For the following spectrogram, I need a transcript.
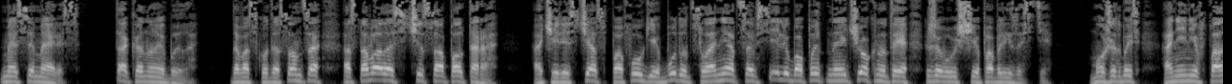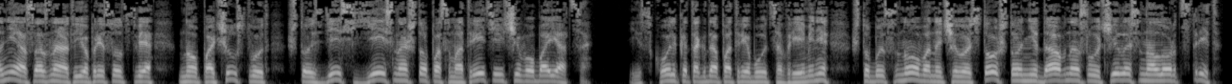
Месси Мэрис. Так оно и было. До восхода солнца оставалось часа полтора, а через час по фуге будут слоняться все любопытные чокнутые, живущие поблизости. Может быть, они не вполне осознают ее присутствие, но почувствуют, что здесь есть на что посмотреть и чего бояться. И сколько тогда потребуется времени, чтобы снова началось то, что недавно случилось на Лорд-стрит?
